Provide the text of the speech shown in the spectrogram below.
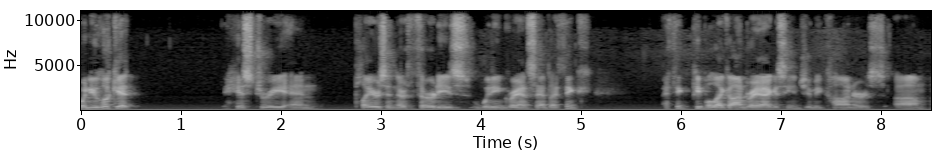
when you look at history and players in their 30s winning Grand Slams, I think I think people like Andre Agassi and Jimmy Connors, um,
